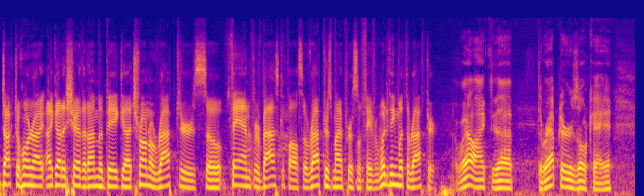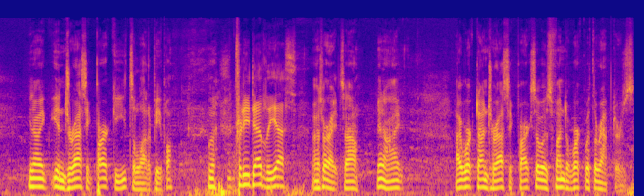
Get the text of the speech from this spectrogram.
Dr. Horner, I, I got to share that I'm a big uh, Toronto Raptors so fan for basketball. So Raptors my personal favorite. What do you think about the Raptor? Well, I, uh, the Raptor is okay. You know, in Jurassic Park, he eats a lot of people. Pretty deadly, yes. That's right. So you know, I I worked on Jurassic Park, so it was fun to work with the Raptors.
